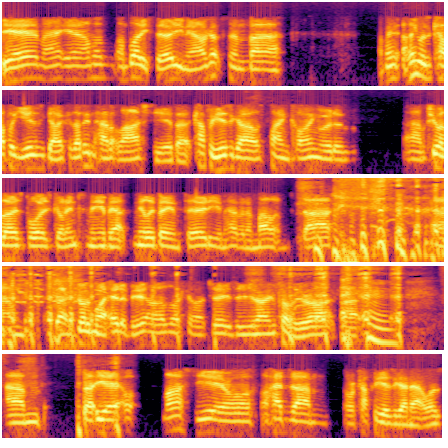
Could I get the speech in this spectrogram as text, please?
Yeah, mate. Yeah, I'm, I'm bloody 30 now. I've got some. Uh, I mean, I think it was a couple of years ago because I didn't have it last year, but a couple of years ago I was playing Collingwood and um, a few of those boys got into me about nearly being 30 and having a mullet and moustache. um, that got in my head a bit. I was like, oh, geez, you know, you're probably right. But, um, but yeah, last year or I had, um, or a couple of years ago now, it was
